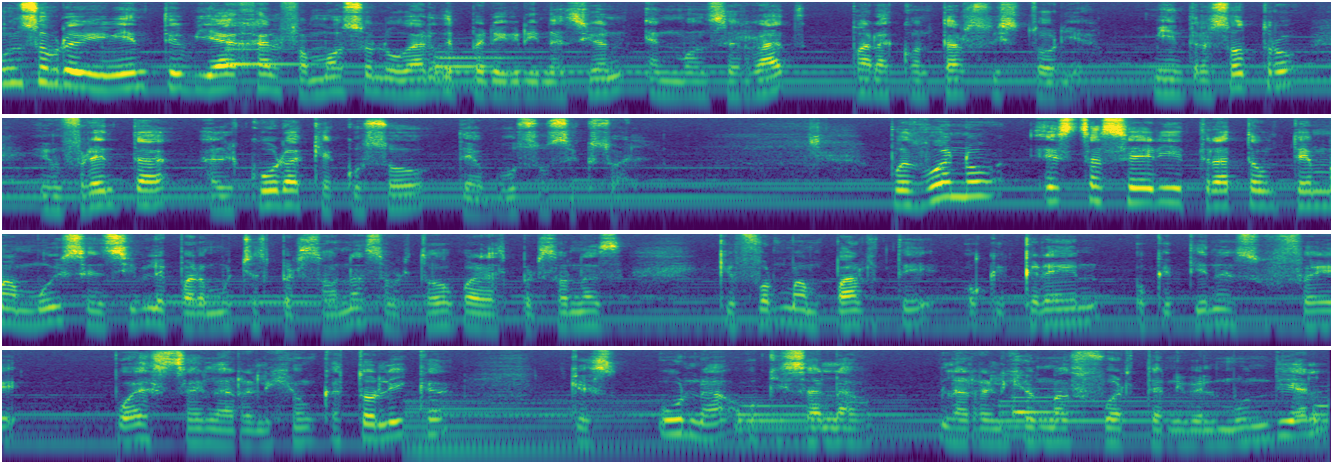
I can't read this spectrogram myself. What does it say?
un sobreviviente viaja al famoso lugar de peregrinación en Montserrat para contar su historia, mientras otro enfrenta al cura que acusó de abuso sexual. Pues bueno, esta serie trata un tema muy sensible para muchas personas, sobre todo para las personas que forman parte o que creen o que tienen su fe puesta en la religión católica, que es una o quizá la, la religión más fuerte a nivel mundial.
